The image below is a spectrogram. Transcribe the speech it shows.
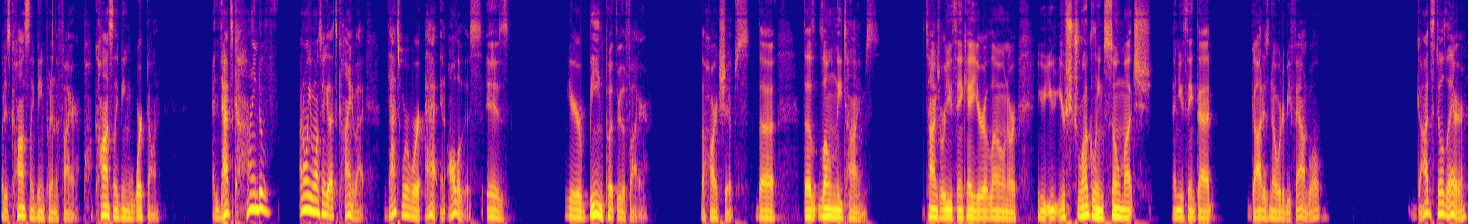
but is constantly being put in the fire, constantly being worked on. And that's kind of, I don't even want to say that's kind of at. That's where we're at in all of this is we're being put through the fire, the hardships, the the lonely times, the times where you think, hey, you're alone, or you, you you're struggling so much and you think that God is nowhere to be found. Well, God's still there.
